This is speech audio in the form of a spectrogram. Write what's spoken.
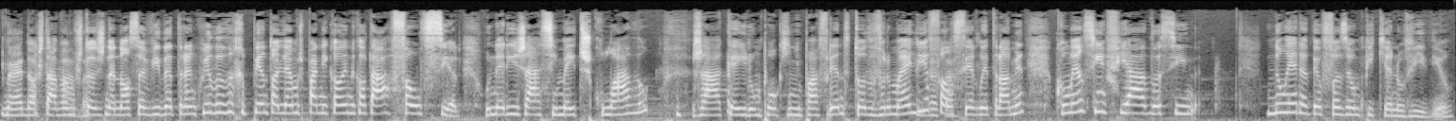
Não é? Nós estávamos Nada. todos na nossa vida tranquila e de repente olhamos para a Nicole e a Nicole está a falecer. O nariz já assim meio descolado, já a cair um pouquinho para a frente, todo vermelho e a está. falecer literalmente, com o lenço enfiado assim. Não era de eu fazer um pequeno vídeo.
